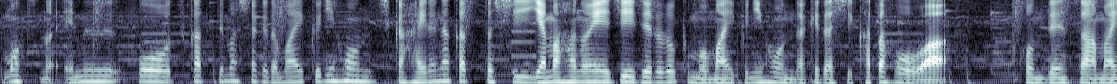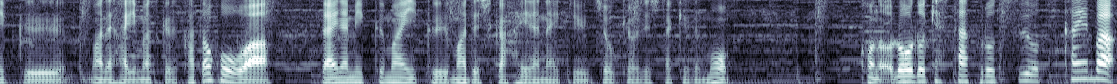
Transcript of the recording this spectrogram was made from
モツの M4 を使ってましたけど、マイク2本しか入らなかったし、ヤマハの AG06 もマイク2本だけだし、片方はコンデンサーマイクまで入りますけど、片方はダイナミックマイクまでしか入らないという状況でしたけれども、この RODECaster Pro 2を使えば、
